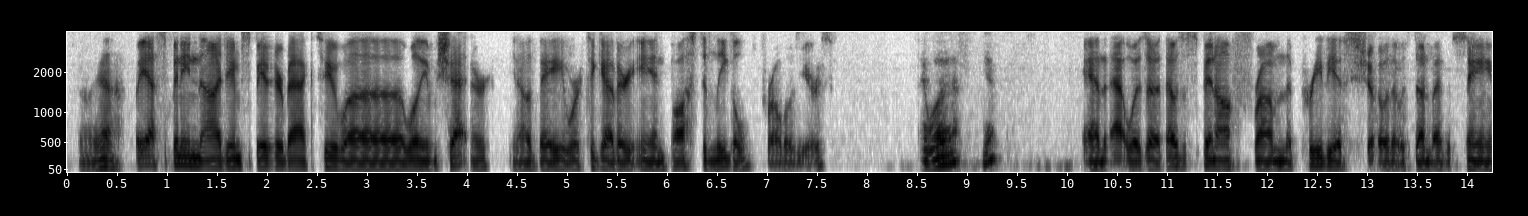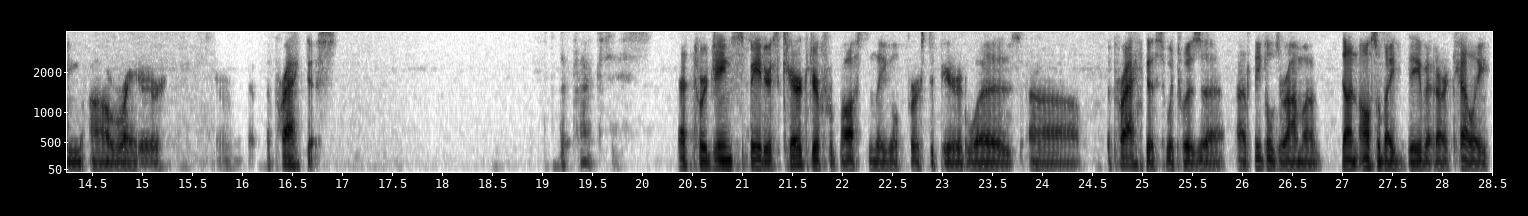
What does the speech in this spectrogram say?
So yeah, but yeah, spinning uh, James Spader back to uh, William Shatner. You know, they were together in Boston Legal for all those years. They were, yeah. And that was a that was a spin-off from the previous show that was done by the same uh, writer. The practice. The practice. that's where james spader's character for boston legal first appeared was uh, the practice which was a, a legal drama done also by david r. Kelley.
